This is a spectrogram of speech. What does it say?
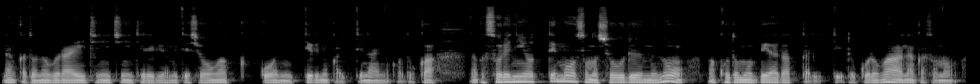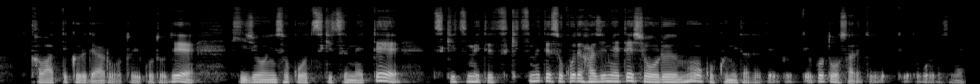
なんかどのぐらい一日にテレビを見て小学校に行ってるのか行ってないのかとか、なんかそれによってもそのショールームの、まあ、子供部屋だったりっていうところが、なんかその、変わってくるであろうということで、非常にそこを突き詰めて、突き詰めて突き詰めてそこで初めてショールームをこう組み立てていくっていうことをされているっていうところですね。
